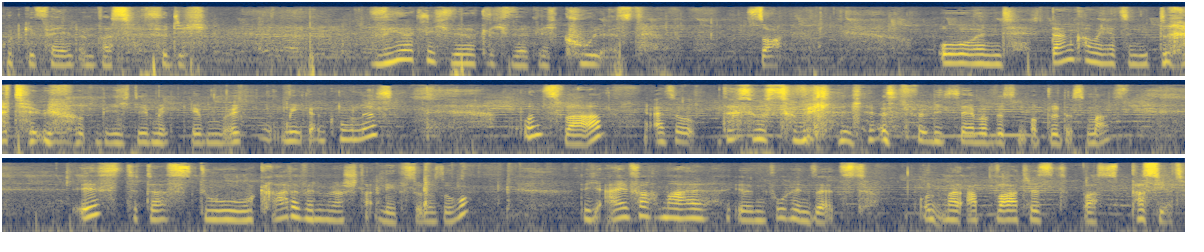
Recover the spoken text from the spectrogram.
gut gefällt und was für dich wirklich, wirklich, wirklich cool ist. So. Und dann kommen wir jetzt in die dritte Übung, die ich dir mitgeben möchte. Mega cool ist. Und zwar, also das musst du wirklich also für dich selber wissen, ob du das machst, ist, dass du, gerade wenn du in der Stadt lebst oder so, dich einfach mal irgendwo hinsetzt und mal abwartest, was passiert.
